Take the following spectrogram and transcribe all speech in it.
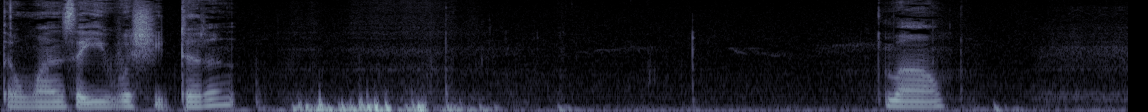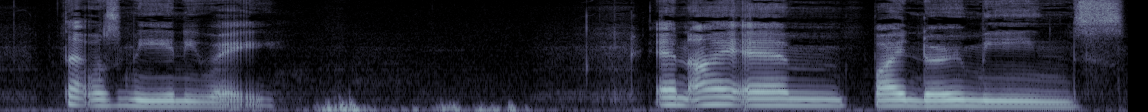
the ones that you wish you didn't. Well, that was me anyway. And I am by no means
